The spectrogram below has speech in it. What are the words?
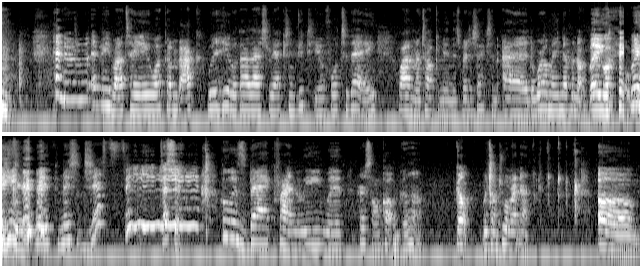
Latte, welcome back. We're here with our last reaction video for today. Why am I talking in this British accent? Uh, the world may never know. But anyway, we're here with Miss Jessi. Jessi. Who is back finally with her song called Gum. Gum, Which I'm touring right now. Um,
